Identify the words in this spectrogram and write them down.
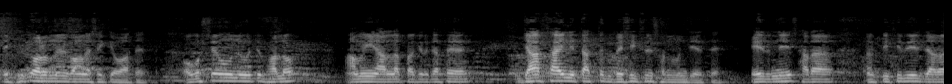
যে হিরো আলম নামে বাংলাদেশে কেউ আছে। অবশ্যই অনুভূতি ভালো। আমি আল্লাহ পাকের কাছে যা চাইনি তার থেকে বেশি কিছু সম্মান দিয়েছে। এই জন্যই সারা পৃথিবীর যারা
